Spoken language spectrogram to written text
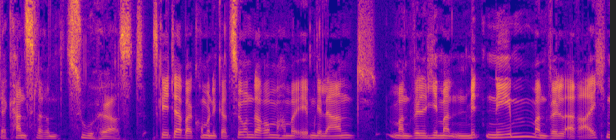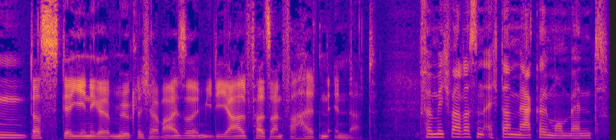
der Kanzlerin zuhörst? Es geht ja bei Kommunikation darum, haben wir eben gelernt, man will jemanden mitnehmen, man will erreichen, dass derjenige möglicherweise im Idealfall sein Verhalten ändert. Für mich war das ein echter Merkel-Moment.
